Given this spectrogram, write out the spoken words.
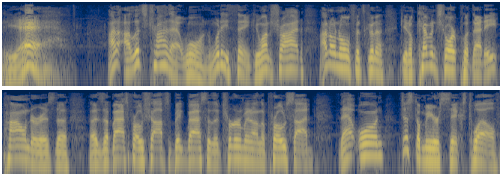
Yeah. I, I, let's try that one. What do you think? You want to try it? I don't know if it's gonna. You know, Kevin Short put that eight pounder as the as the Bass Pro Shops big bass of the tournament on the pro side. That one just a mere six twelve.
